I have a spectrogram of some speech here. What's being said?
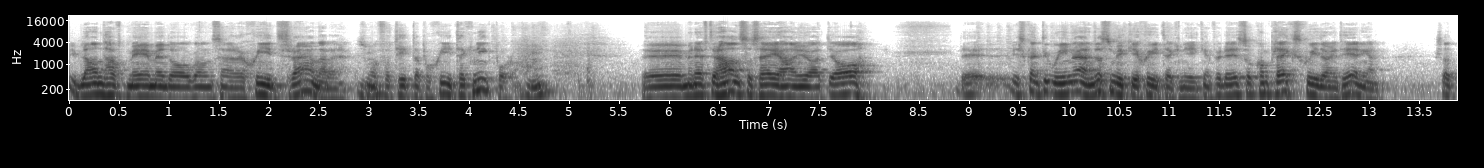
ibland haft med mig någon sån här skidtränare mm. som har fått titta på skidteknik på dem. Mm. Eh, men efterhand så säger han ju att ja, det, vi ska inte gå in och ändra så mycket i skidtekniken för det är så komplex skidorienteringen. Så att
